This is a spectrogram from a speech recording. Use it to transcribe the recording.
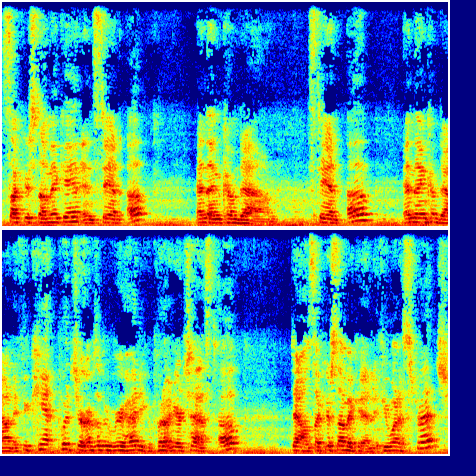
suck your stomach in, and stand up and then come down. Stand up and then come down. If you can't put your arms up over your head, you can put it on your chest. Up, down, suck your stomach in. If you want to stretch,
